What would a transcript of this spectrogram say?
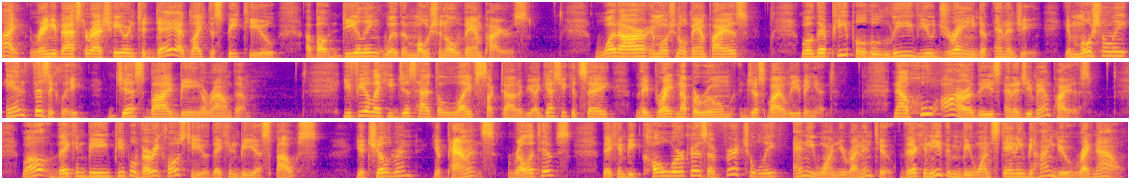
Hi, Rene Bastarache here, and today I'd like to speak to you about dealing with emotional vampires. What are emotional vampires? Well, they're people who leave you drained of energy, emotionally and physically, just by being around them. You feel like you just had the life sucked out of you. I guess you could say they brighten up a room just by leaving it. Now, who are these energy vampires? Well, they can be people very close to you. They can be your spouse, your children, your parents, relatives. They can be co-workers or virtually anyone you run into. There can even be one standing behind you right now.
